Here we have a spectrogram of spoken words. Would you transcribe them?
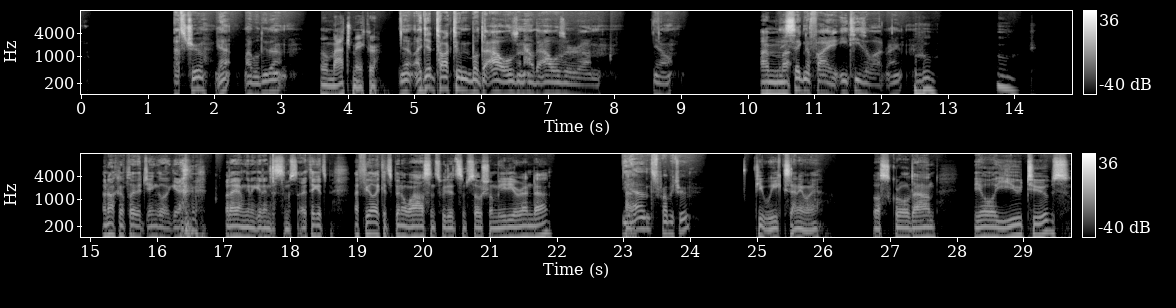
That's true. Yeah, I will do that. Little matchmaker. Yeah, I did talk to him about the owls and how the owls are, um, you know, I'm. they uh, signify ETs a lot, right? Ooh. Ooh. I'm not going to play the jingle again, but I am going to get into some. I think it's. I feel like it's been a while since we did some social media rundown. Yeah, that's probably true. A few weeks anyway. We'll scroll down the old YouTubes.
